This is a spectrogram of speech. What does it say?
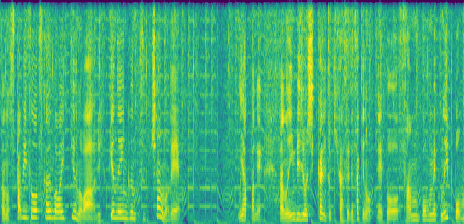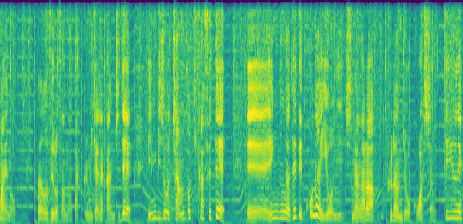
あのスパビズを使う場合っていうのは陸系の援軍釣っちゃうのでやっぱね、あの、インビジをしっかりと効かせて、さっきの、えっ、ー、と、3本目、この1本前のあのゼロさんのアタックみたいな感じで、インビジをちゃんと効かせて、えー、援軍が出てこないようにしながら、フランジを壊しちゃうっていうね、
